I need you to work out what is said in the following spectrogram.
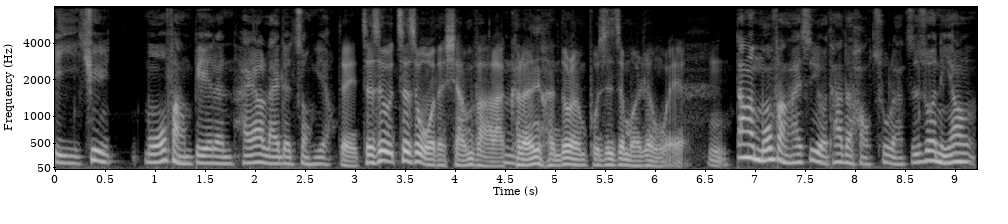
比去模仿别人还要来的重要。对，这是这是我的想法啦，可能很多人不是这么认为。嗯，当然模仿还是有它的好处啦，只是说你要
